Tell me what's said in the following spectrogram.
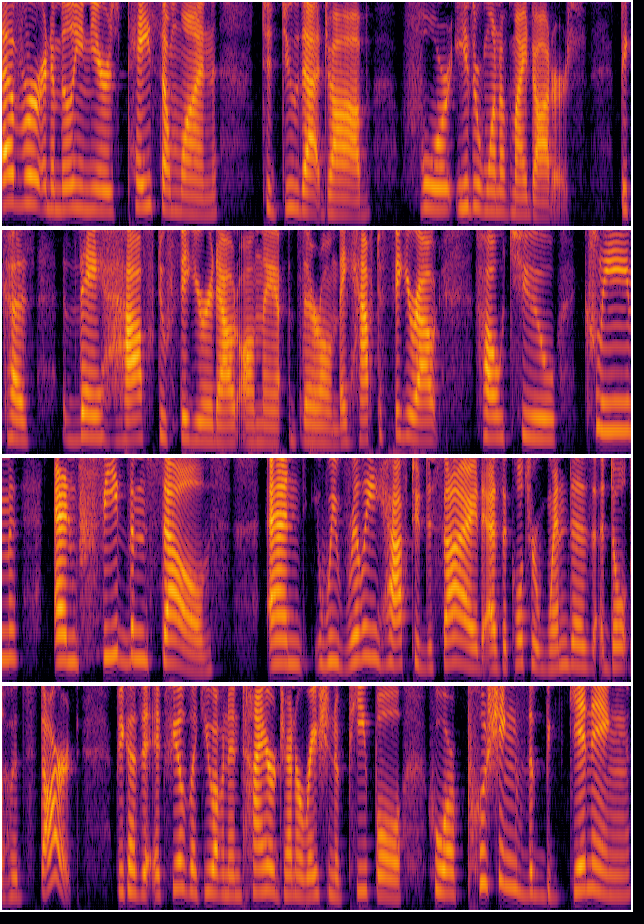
ever in a million years pay someone to do that job for either one of my daughters because they have to figure it out on the, their own. They have to figure out how to clean and feed themselves. And we really have to decide as a culture when does adulthood start? Because it feels like you have an entire generation of people who are pushing the beginning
